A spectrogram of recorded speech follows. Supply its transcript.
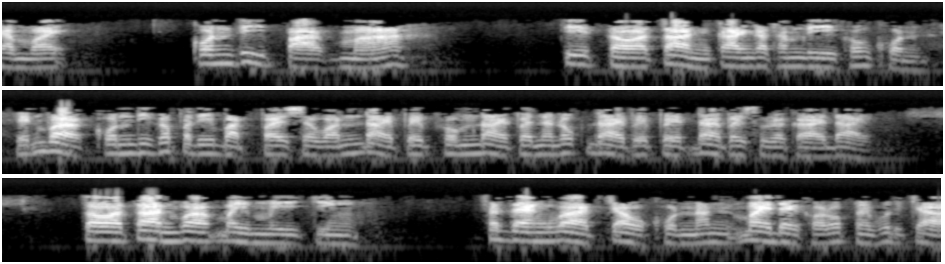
จำไว้ คนที่ปากหมา ที่ต่อต้านการกระทำดีของคน เห็นว่าคนที่เขาปฏิบัติไปสวรรค์ได้ไปพรหมได้ไปนรกได้ไปเปรตได้ไปสุรกายได้ ต่อต้านว่าไม่มีจริง แสดงว่าเจ้าคนนั้นไม่ได้เคารพในพระพุทธเจ้า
